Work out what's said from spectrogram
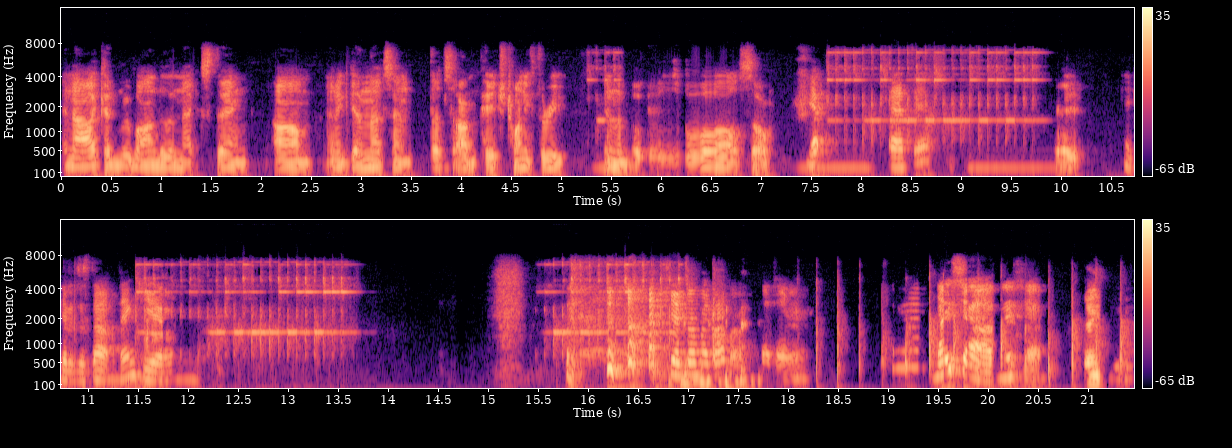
and now I can move on to the next thing. Um, and again, that's in that's on page 23 in the book as well. So. Yep, that's it. Great. I get it to stop. Thank you. I can't turn my thumb off. Nice job. Nice job. Thank you.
